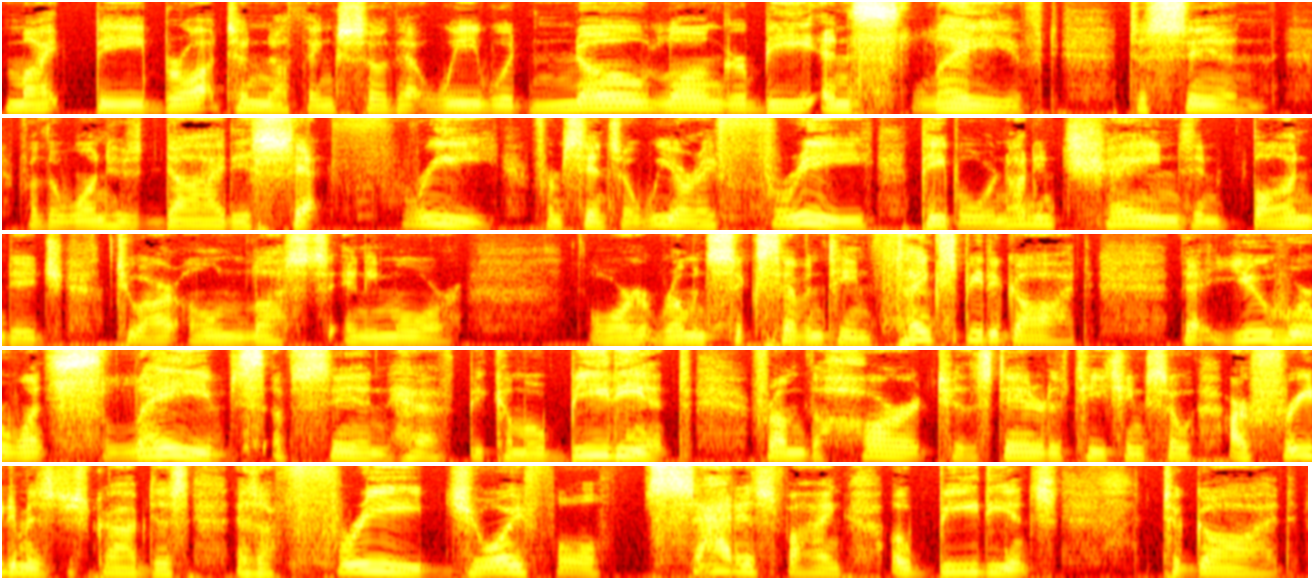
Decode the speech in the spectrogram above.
might be brought to nothing so that we would no longer be enslaved to sin. For the one who's died is set free from sin. So we are a free people. We're not in chains, in bondage to our own lusts anymore or Romans 6:17 thanks be to God that you who were once slaves of sin have become obedient from the heart to the standard of teaching so our freedom is described as as a free joyful satisfying obedience to God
